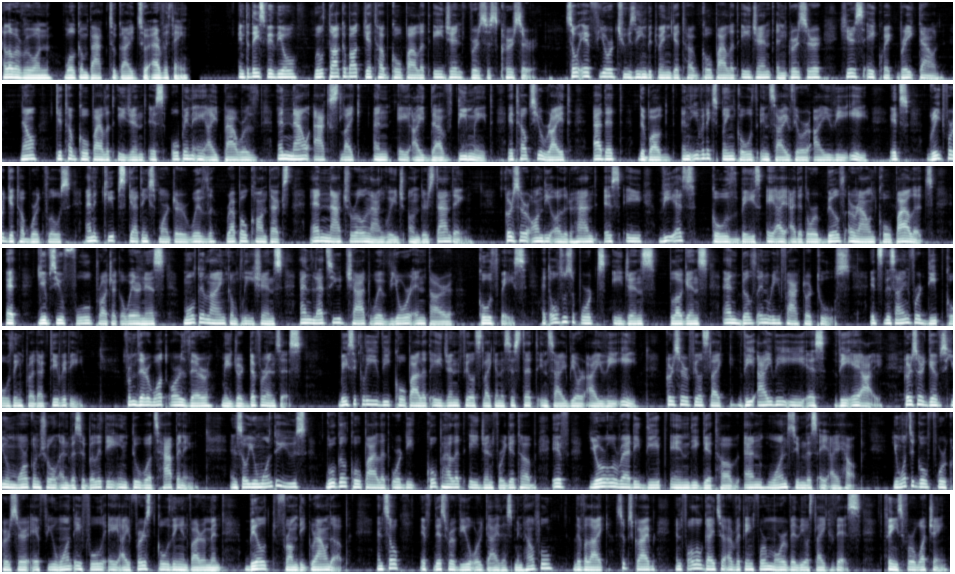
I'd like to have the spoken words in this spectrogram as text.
Hello everyone, welcome back to Guide to Everything. In today's video, we'll talk about GitHub Copilot Agent versus Cursor. So if you're choosing between GitHub Copilot Agent and Cursor, here's a quick breakdown. Now, GitHub Copilot Agent is OpenAI powered and now acts like an AI dev teammate. It helps you write, edit, debug, and even explain code inside your IDE. It's great for GitHub workflows, and it keeps getting smarter with repo context and natural language understanding. Cursor, on the other hand, is a VS Code-based AI editor built around Copilots. It gives you full project awareness, multi-line completions, and lets you chat with your entire code base. It also supports agents, plugins, and built-in refactor tools. It's designed for deep coding productivity. From there, what are their major differences? Basically, the Copilot agent feels like an assistant inside your IDE. Cursor feels like the IDE is the AI. Cursor gives you more control and visibility into what's happening. And so you want to use Google Copilot or the Copilot agent for GitHub if you're already deep in the GitHub and want seamless AI help. You want to go for Cursor if you want a full AI first coding environment built from the ground up. And so, if this review or guide has been helpful, leave a like, subscribe, and follow Guide to Everything for more videos like this. Thanks for watching.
